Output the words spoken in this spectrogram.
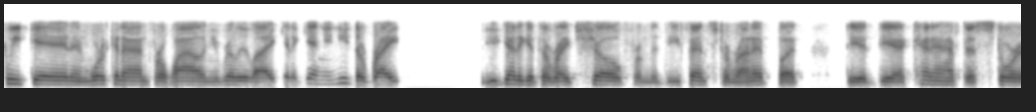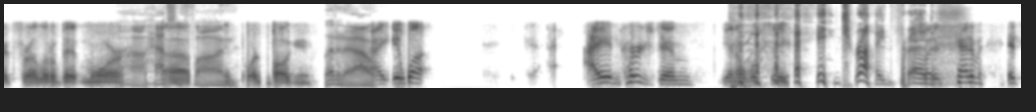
tweaking and working on for a while and you really like, and again, you need the right you got to get the right show from the defense to run it, but you, you kind of have to store it for a little bit more uh, have some uh, fun. important ball game? Let it out. I, it, well, I encouraged him. You know, we'll see. he tried, Fred. But it's kind of it's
